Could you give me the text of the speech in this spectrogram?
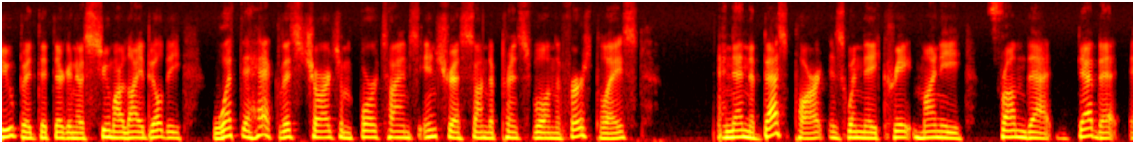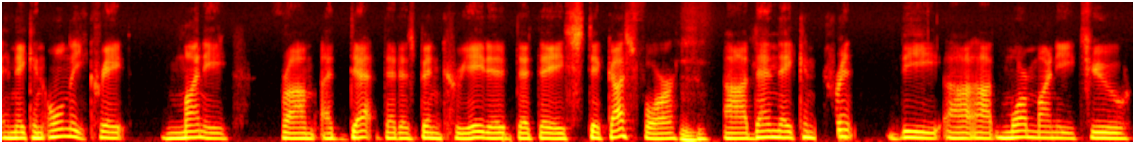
stupid that they're going to assume our liability. What the heck? Let's charge them four times interest on the principal in the first place. And then the best part is when they create money from that debit and they can only create money from a debt that has been created that they stick us for, Mhm. uh, then they can print the uh, more money to,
